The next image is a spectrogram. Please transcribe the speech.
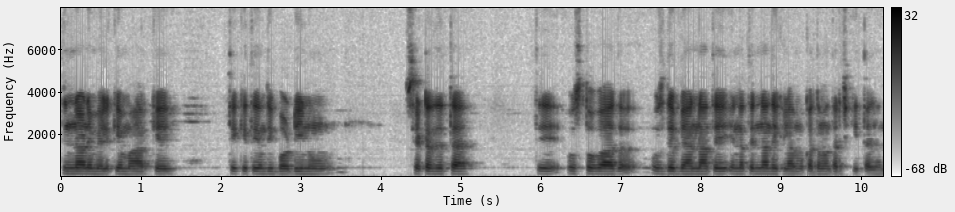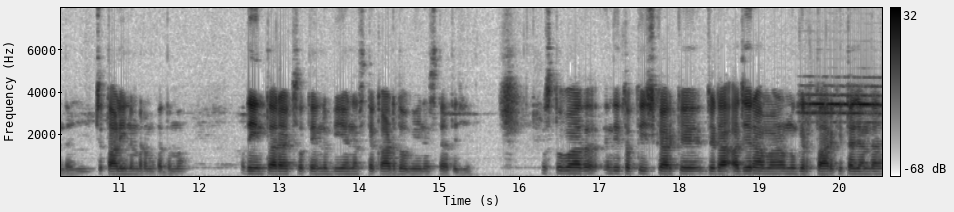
ਤਿੰਨਾਂ ਨੇ ਮਿਲ ਕੇ ਮਾਰ ਕੇ ਅਤੇ ਕਿਤੇ ਉਹਦੀ ਬੋਡੀ ਨੂੰ ਸਿੱਟ ਦਿੱਤਾ ਅਤੇ ਉਸ ਤੋਂ ਬਾਅਦ ਉਸਦੇ ਬਿਆਨਾਂ ਤੇ ਇਹਨਾਂ ਤਿੰਨਾਂ ਦੇ ਖਿਲਾਫ ਮੁਕੱਦਮਾ ਦਰਜ ਕੀਤਾ ਜਾਂਦਾ ਜੀ 44 ਨੰਬਰ ਮੁਕੱਦਮਾ। ਅਧੀਨ ਧਾਰਾ ਇੱਕ ਸੌ ਤਿੰਨ ਬੀ ਐੱਨ ਐੱਸ ਅਤੇ 103 ਦੋ ਬੀ 61 ਬੀਐਨਐਸ ਤਹਿਤ ਜੀ। ਉਸ ਤੋਂ ਬਾਅਦ ਇਹਦੀ ਤਫਤੀਸ਼ ਕਰਕੇ ਜਿਹੜਾ ਅਜੇ ਰਾਮ ਹੈ ਉਹਨੂੰ ਗ੍ਰਿਫਤਾਰ ਕੀਤਾ ਜਾਂਦਾ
